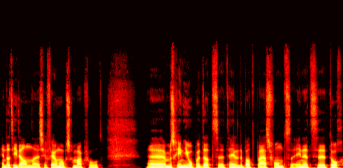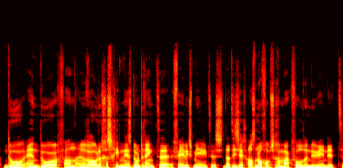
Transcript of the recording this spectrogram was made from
En dat hij dan zich veel meer op zijn gemak voelt. Uh, misschien hielp het dat het hele debat plaatsvond in het toch door en door van een rode geschiedenis doordrenkte Felix Meritus. Dat hij zich alsnog op zijn gemak voelde nu in dit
